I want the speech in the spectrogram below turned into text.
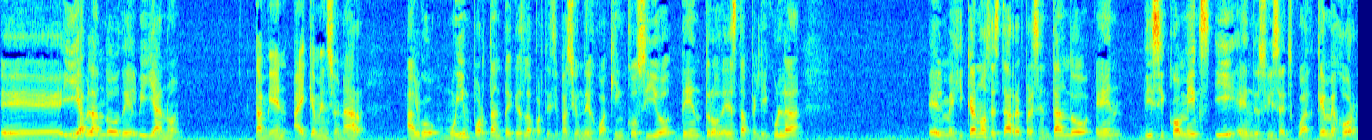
Eh, y hablando del villano, también hay que mencionar algo muy importante que es la participación de Joaquín Cosío dentro de esta película el mexicano se está representando en DC Comics y en The Suicide Squad. Qué mejor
